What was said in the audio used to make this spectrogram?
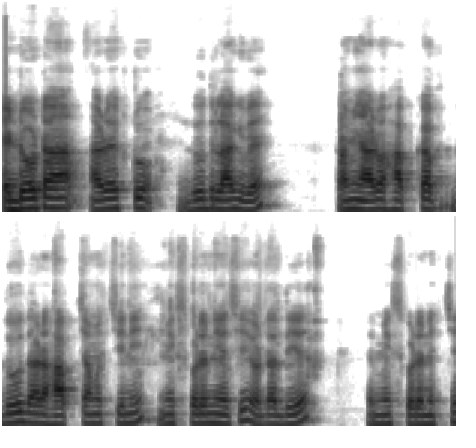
এই ডোটা আরও একটু দুধ লাগবে। আমি আরও হাফ কাপ দুধ আর হাফ চামচ চিনি মিক্স করে নিয়েছি, ওটা দিয়ে মিক্স করে নিচ্ছি।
